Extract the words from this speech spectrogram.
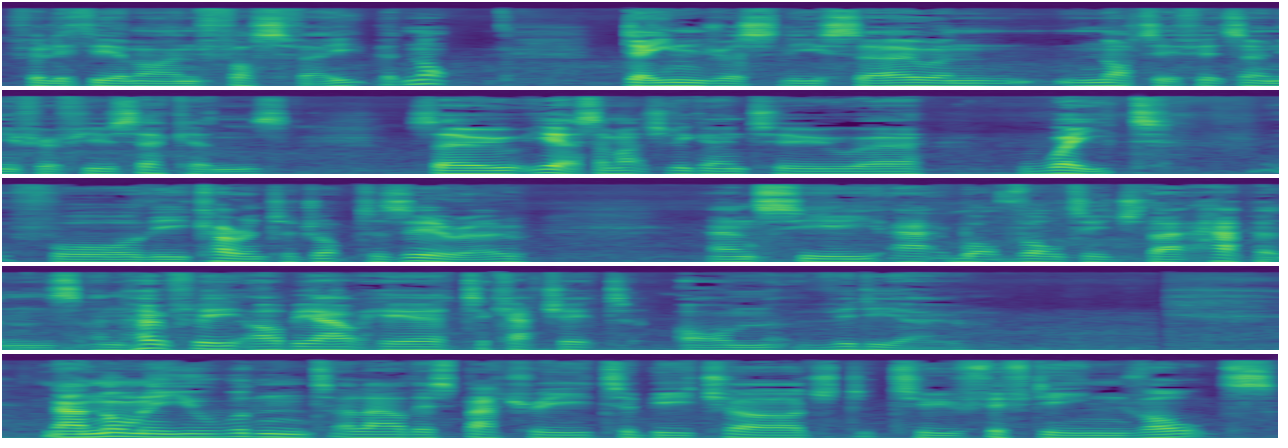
for lithium iron phosphate, but not dangerously so, and not if it's only for a few seconds. So yes, I'm actually going to uh, wait for the current to drop to zero and see at what voltage that happens and hopefully I'll be out here to catch it on video. Now normally you wouldn't allow this battery to be charged to 15 volts.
